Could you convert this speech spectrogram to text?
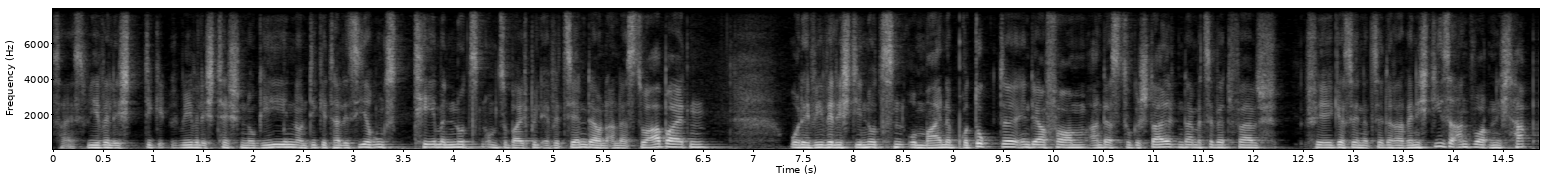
das heißt, wie will ich, wie will ich Technologien und Digitalisierungsthemen nutzen, um zum Beispiel effizienter und anders zu arbeiten? Oder wie will ich die nutzen, um meine Produkte in der Form anders zu gestalten, damit sie wettbewerbsfähiger sind, etc. Wenn ich diese Antworten nicht habe,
